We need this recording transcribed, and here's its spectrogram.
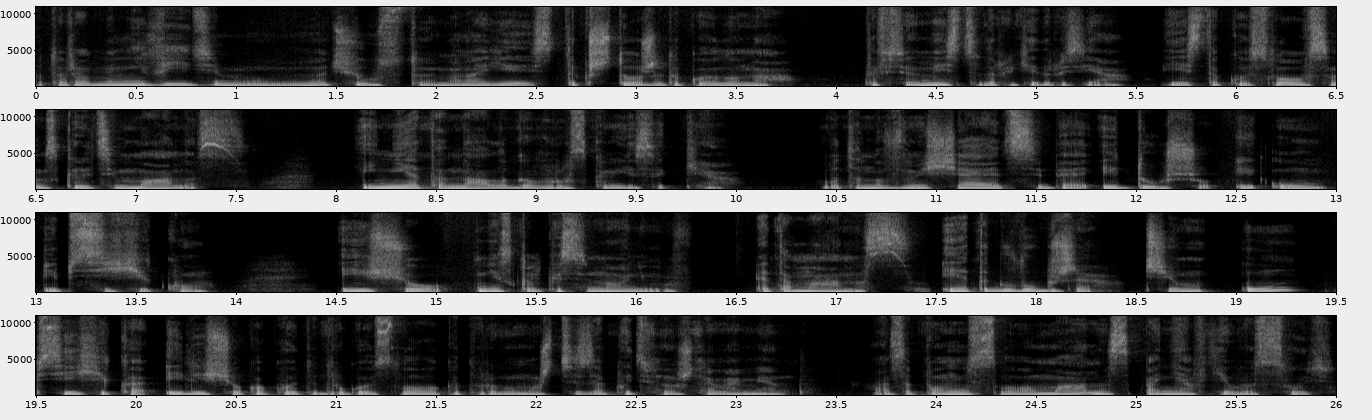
которое мы не видим, но чувствуем, она есть. Так что же такое Луна? Это все вместе, дорогие друзья. Есть такое слово в санскрите «манас», и нет аналога в русском языке. Вот оно вмещает в себя и душу, и ум, и психику, и еще несколько синонимов. Это манас. И это глубже, чем ум, психика или еще какое-то другое слово, которое вы можете забыть в нужный момент. А запомнить слово манас, поняв его суть,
